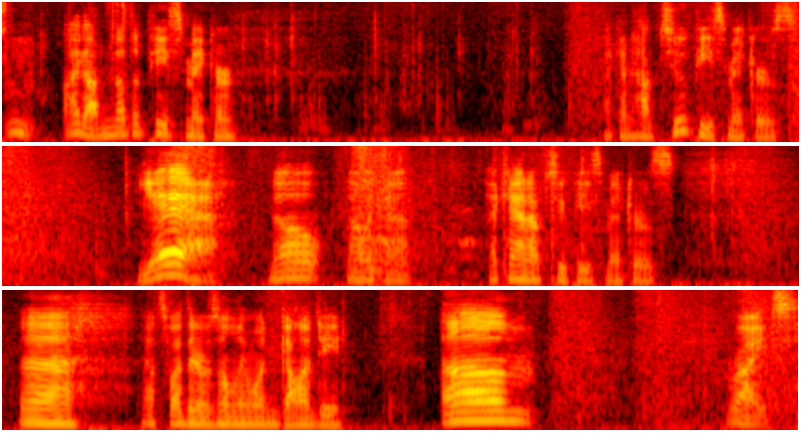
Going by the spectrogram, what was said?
mm, I got another peacemaker. Can have two peacemakers. Yeah! No, no I can't. I can't have two peacemakers. Uh, that's why there was only one Gandhi. Um, right.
